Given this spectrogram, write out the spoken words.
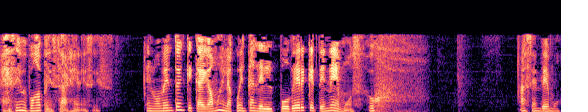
A veces me pongo a pensar, Génesis, el momento en que caigamos en la cuenta del poder que tenemos, ascendemos.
